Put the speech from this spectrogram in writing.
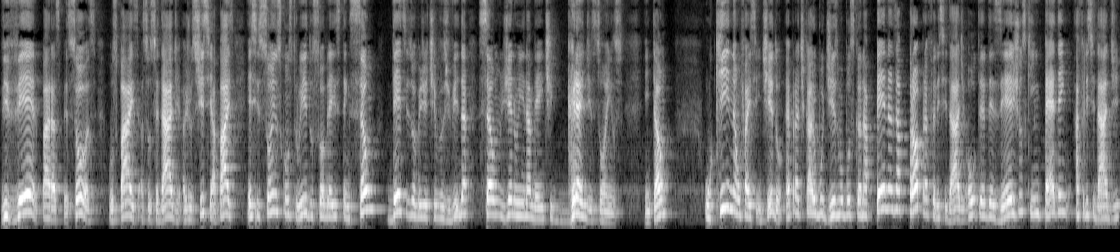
Viver para as pessoas, os pais, a sociedade, a justiça e a paz, esses sonhos construídos sobre a extensão desses objetivos de vida são genuinamente grandes sonhos. Então, o que não faz sentido é praticar o budismo buscando apenas a própria felicidade ou ter desejos que impedem a felicidade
